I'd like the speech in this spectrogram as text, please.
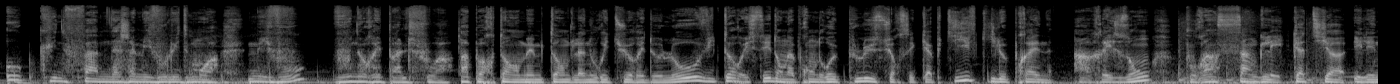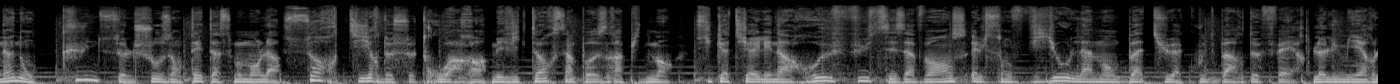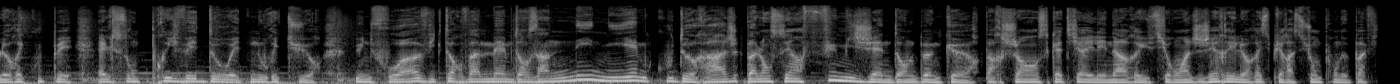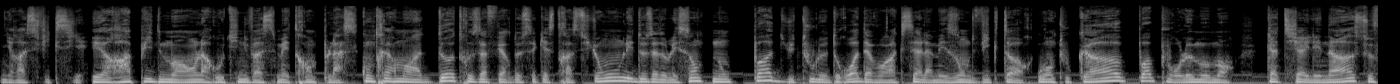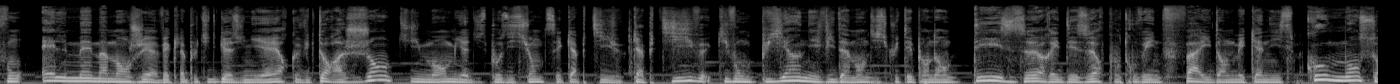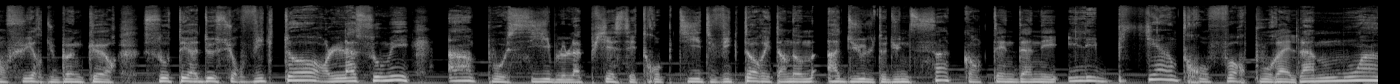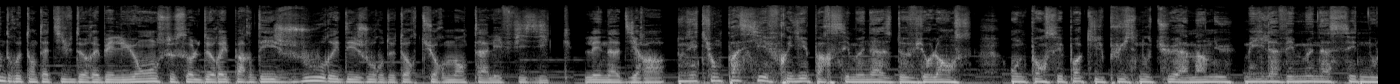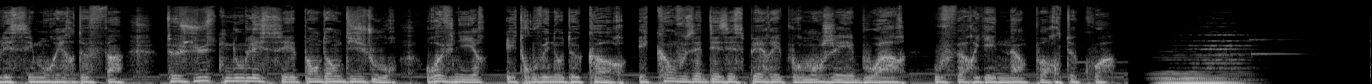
Aucune femme n'a jamais voulu de moi, mais vous, vous n'aurez pas le choix. Apportant en même temps de la nourriture et de l'eau, Victor essaie d'en apprendre plus sur ses captives qui le prennent à raison pour un cinglé. Katia et Lena n'ont qu'une seule chose en tête à ce moment-là, sortir de ce trou à rats. Mais Victor s'impose rapidement. Si Katia et Lena refusent ses avances, elles sont violemment battues à coups de barre de fer. La lumière leur est coupée, elles sont privées d'eau et de nourriture. Une fois, Victor va même dans un énième coup de rage balancer un fumigène dans le bunker. Par chance, Katia et Lena réussiront à gérer leur respiration pour ne pas finir asphyxiées. Et rapidement, la routine va se en place. Contrairement à d'autres affaires de séquestration, les deux adolescentes n'ont pas du tout le droit d'avoir accès à la maison de Victor, ou en tout cas pas pour le moment. Katia et Lena se font elles-mêmes à manger avec la petite gazinière que Victor a gentiment mis à disposition de ses captives. Captives qui vont bien évidemment discuter pendant des heures et des heures pour trouver une faille dans le mécanisme. Comment s'enfuir du bunker? Sauter à deux sur Victor? L'assommer? Impossible, la pièce est trop petite. Victor est un homme adulte d'une cinquantaine d'années. Il est bien trop fort pour elle. La moindre tentative de rébellion se solderait par des jours et des jours de torture mentale et physique. Lena dira Nous n'étions pas si effrayés par ces menaces de violence. On ne pensait pas qu'il puisse nous tuer à main nue. Mais il avait menacé de nous laisser mourir de faim de juste nous laisser pendant dix jours revenir et trouver nos deux corps. Et quand vous êtes désespéré pour manger et boire, vous feriez n'importe quoi.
